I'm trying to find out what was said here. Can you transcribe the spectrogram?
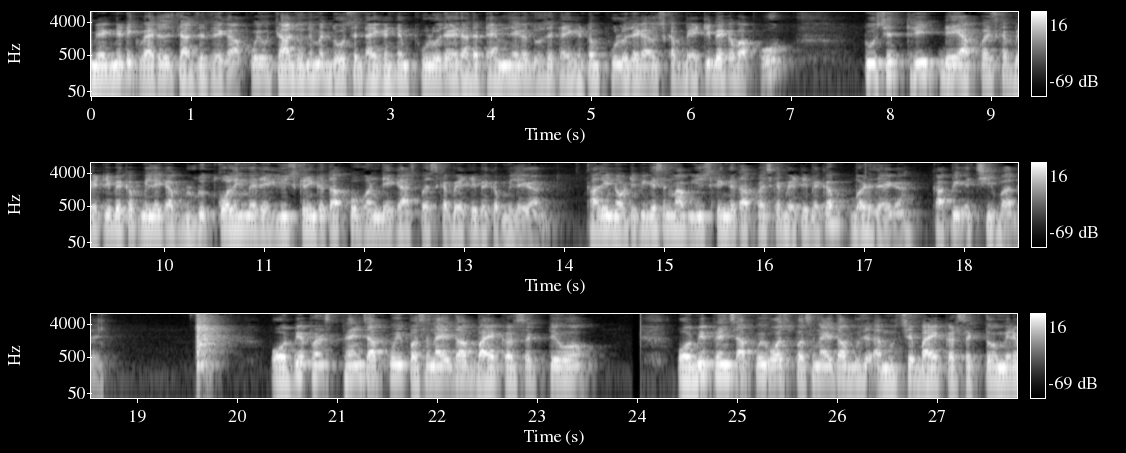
मैग्नेटिक वायरल चार्जर रहेगा। आपको वो चार्ज होने में दो से ढाई घंटे में फुल हो जाएगा, ज़्यादा टाइम नहीं जाएगा दो से ढाई घंटे में फुल हो जाएगा। उसका बैटरी बैकअप आपको टू से थ्री डे आपका इसका बैटरी बैकअप मिलेगा। ब्लूटूथ कॉलिंग में यूज़ करेंगे तो आपको वन डे के आसपास इसका बैटरी बैकअप मिलेगा। खाली नोटिफिकेशन में आप यूज़ करेंगे तो आपका इसका बैटरी बैकअप बढ़ जाएगा। काफ़ी अच्छी बात है। और भी फ्रेंड्स, आपको ये पसंद आए तो आप बाय कर सकते हो। और भी फ्रेंड्स, आपको ये वॉच पसंद आए तो आप मुझे, मुझसे बाय कर सकते हो। मेरे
